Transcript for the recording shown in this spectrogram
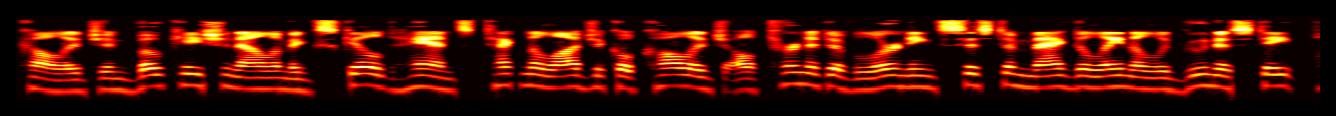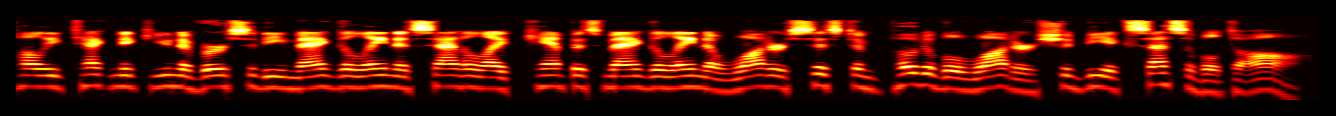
College and Vocationalamig Skilled Hands Technological College Alternative Learning System Magdalena Laguna State Polytechnic University Magdalena Satellite Campus Magdalena Water System Potable water should be accessible to all.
